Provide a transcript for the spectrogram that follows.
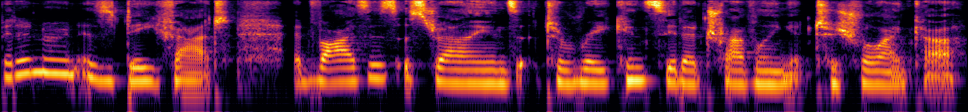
better known as DFAT, advises Australians to reconsider travelling to Sri Lanka.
